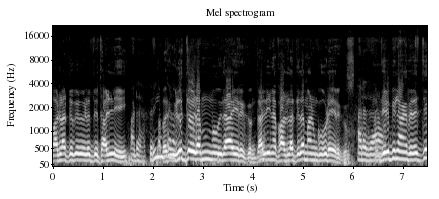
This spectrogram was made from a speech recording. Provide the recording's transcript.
பள்ளத்துக்கு இழுத்து தள்ளி இழுத்த இடம் இதாக இருக்கும் தள்ளின பள்ளத்தில் மண் கூட இருக்கும் திருப்பி நாங்கள் விதைச்சு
